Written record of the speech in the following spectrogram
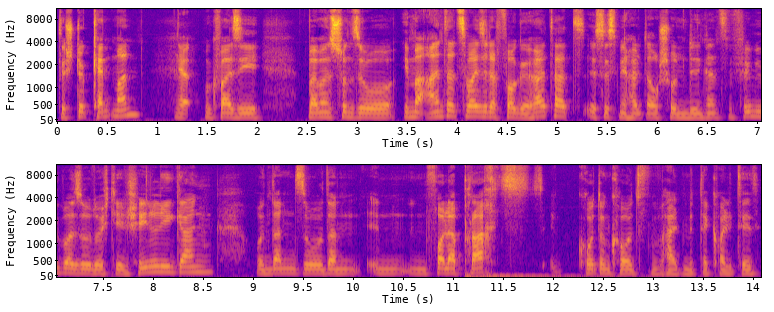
das Stück kennt man Ja. und quasi, weil man es schon so immer ansatzweise davor gehört hat, ist es mir halt auch schon den ganzen Film über so durch den Schädel gegangen und dann so dann in, in voller Pracht, quote unquote, halt mit der Qualität,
